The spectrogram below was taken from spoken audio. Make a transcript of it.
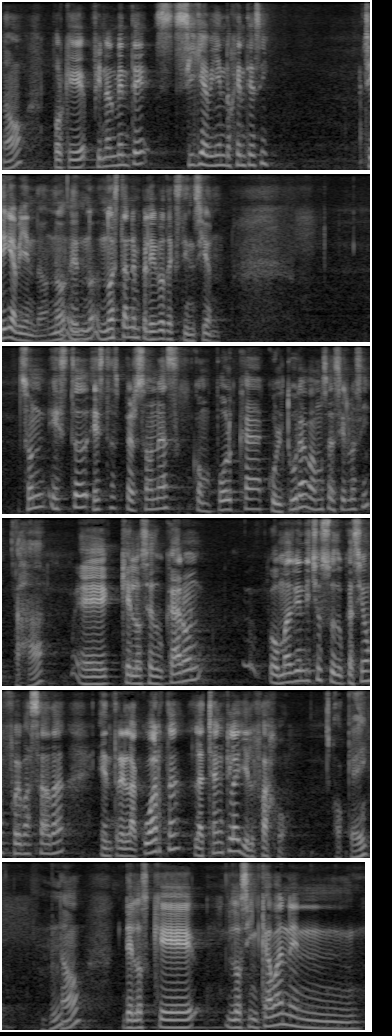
¿no? Porque finalmente sigue habiendo gente así. Sigue habiendo, no, eh, no, están en peligro de extinción. Son estas personas con poca cultura, vamos a decirlo así. Ajá eh, que los educaron, o más bien dicho, su educación fue basada entre la cuarta, la chancla y el fajo. Ok. ¿No? De los que los hincaban en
